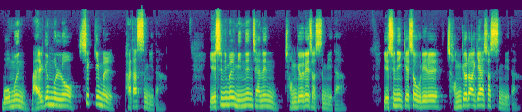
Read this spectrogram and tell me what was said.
몸은 맑은 물로 씻김을 받았습니다. 예수님을 믿는 자는 정결해졌습니다. 예수님께서 우리를 정결하게 하셨습니다.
